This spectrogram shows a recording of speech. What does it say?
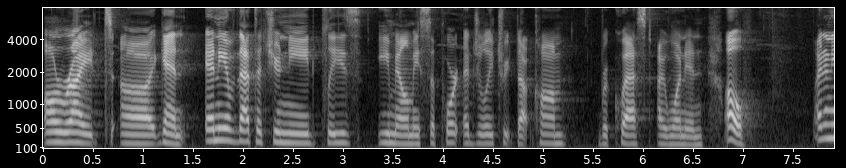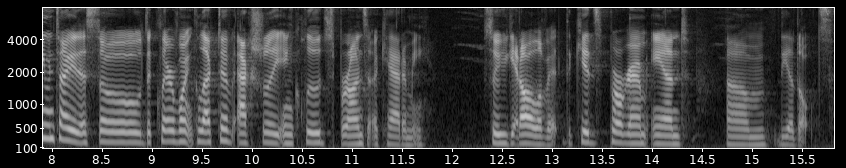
All right. Uh, again, any of that that you need, please email me support at juliatreat.com. Request I want in. Oh, I didn't even tell you this. So the Clairvoyant Collective actually includes Speranza Academy. So you get all of it the kids program and um, the adults.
